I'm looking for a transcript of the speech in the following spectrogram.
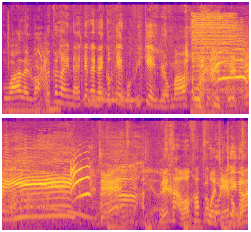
กูว่าอะไรวะไม่เป็นไรแนทยังไงแนทก็เก่งกว่าพี่เก๋เยอะมาก เจ๊ได้ข่าวว่าครอบครัวเจ๊บอกว่า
